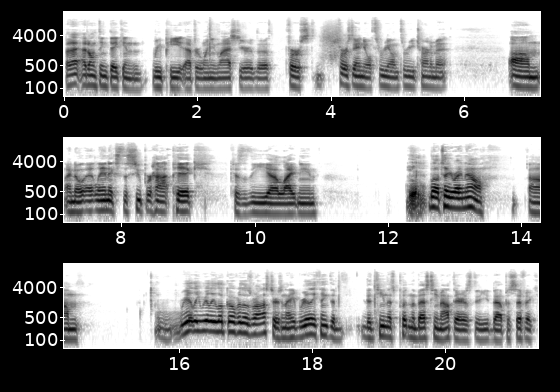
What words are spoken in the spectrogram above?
but I, I, don't think they can repeat after winning last year the first first annual three on three tournament. Um, I know Atlantic's the super hot pick because of the uh, Lightning. But I'll tell you right now, um, really, really look over those rosters, and I really think that the team that's putting the best team out there is the, the Pacific.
